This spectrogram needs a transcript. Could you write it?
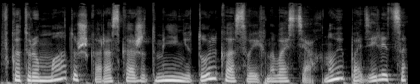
в котором матушка расскажет мне не только о своих новостях, но и поделится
